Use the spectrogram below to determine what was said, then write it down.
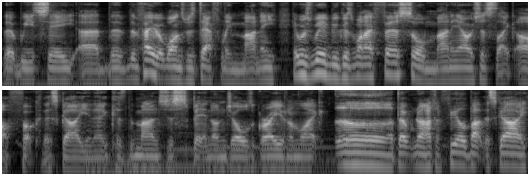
that we see. Uh, the the favourite ones was definitely Manny. It was weird because when I first saw Manny, I was just like, oh, fuck this guy, you know, because the man's just spitting on Joel's grave. And I'm like, ugh, I don't know how to feel about this guy.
